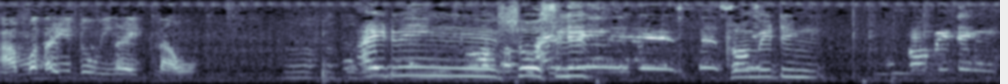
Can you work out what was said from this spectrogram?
um, what are you doing right now? I doing so sleep from eating. From eating.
